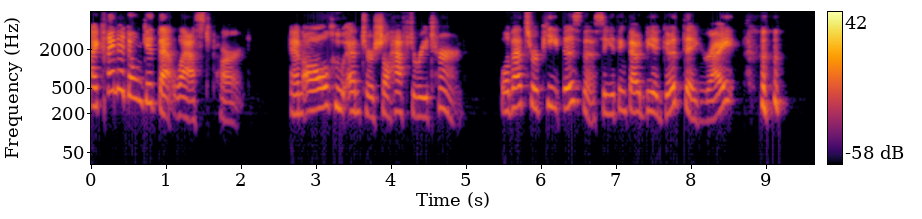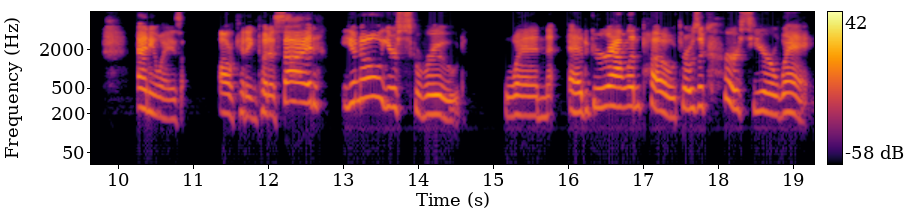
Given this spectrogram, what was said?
I kind of don't get that last part. And all who enter shall have to return. Well, that's repeat business, so you think that would be a good thing, right? Anyways, all kidding put aside, you know you're screwed when Edgar Allan Poe throws a curse your way.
